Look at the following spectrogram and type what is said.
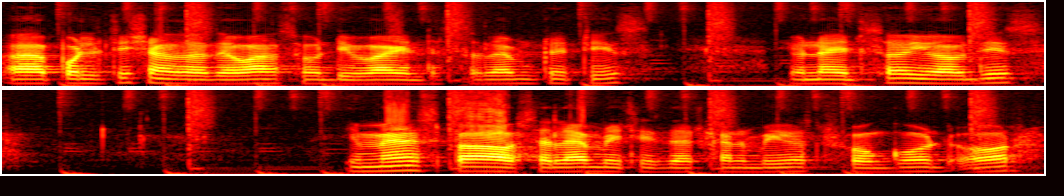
uh, politicians are the ones who divide, celebrities unite. So you have this immense power of celebrities that can be used for good or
